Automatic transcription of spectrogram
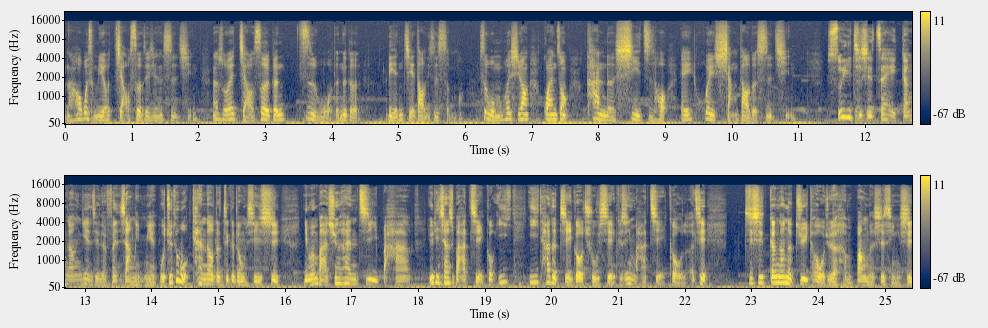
然后为什么有角色这件事情？那所谓角色跟自我的那个连接到底是什么？是我们会希望观众看了戏之后，哎、会想到的事情。所以，其实，在刚刚燕姐的分享里面，我觉得我看到的这个东西是，你们把《驯悍记》把它有点像是把它解构，一一它的结构出现，可是你把它解构了。而且，其实刚刚的剧透，我觉得很棒的事情是，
